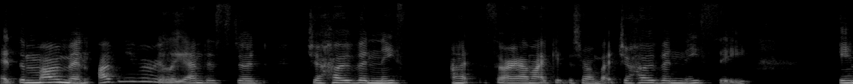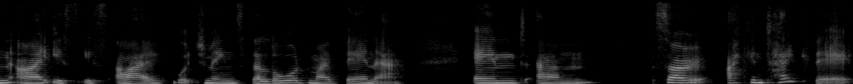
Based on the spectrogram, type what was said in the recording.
at the moment, I've never really understood Jehovah Nissi. sorry, I might get this wrong, but Jehovah Nissi, N I S S I, which means the Lord my banner. And um, so I can take that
